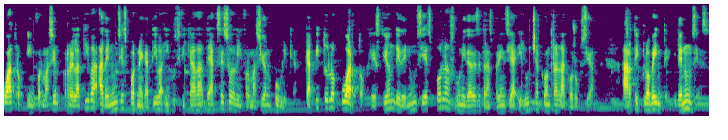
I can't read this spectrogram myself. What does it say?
4. Información relativa a denuncias por negativa injustificada de acceso a la información pública. Capítulo 4. Gestión de denuncias por las unidades de transparencia y lucha contra la corrupción. Artículo 20. Denuncias.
